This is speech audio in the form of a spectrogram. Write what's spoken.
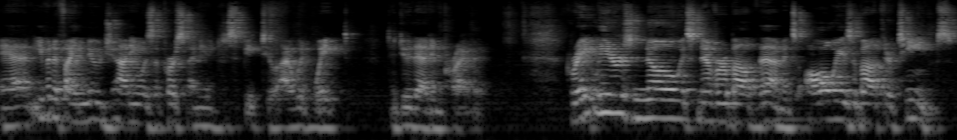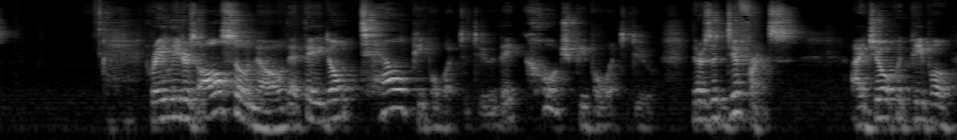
and even if I knew Johnny was the person I needed to speak to, I would wait to do that in private. Great leaders know it's never about them, it's always about their teams. Great leaders also know that they don't tell people what to do, they coach people what to do. There's a difference. I joke with people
